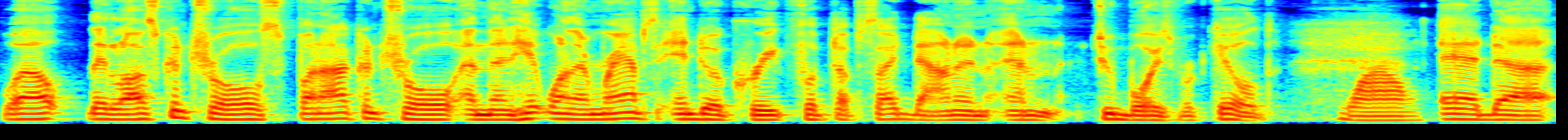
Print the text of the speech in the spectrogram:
Well, they lost control, spun out of control, and then hit one of them ramps into a creek, flipped upside down, and, and two boys were killed. Wow. And uh,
